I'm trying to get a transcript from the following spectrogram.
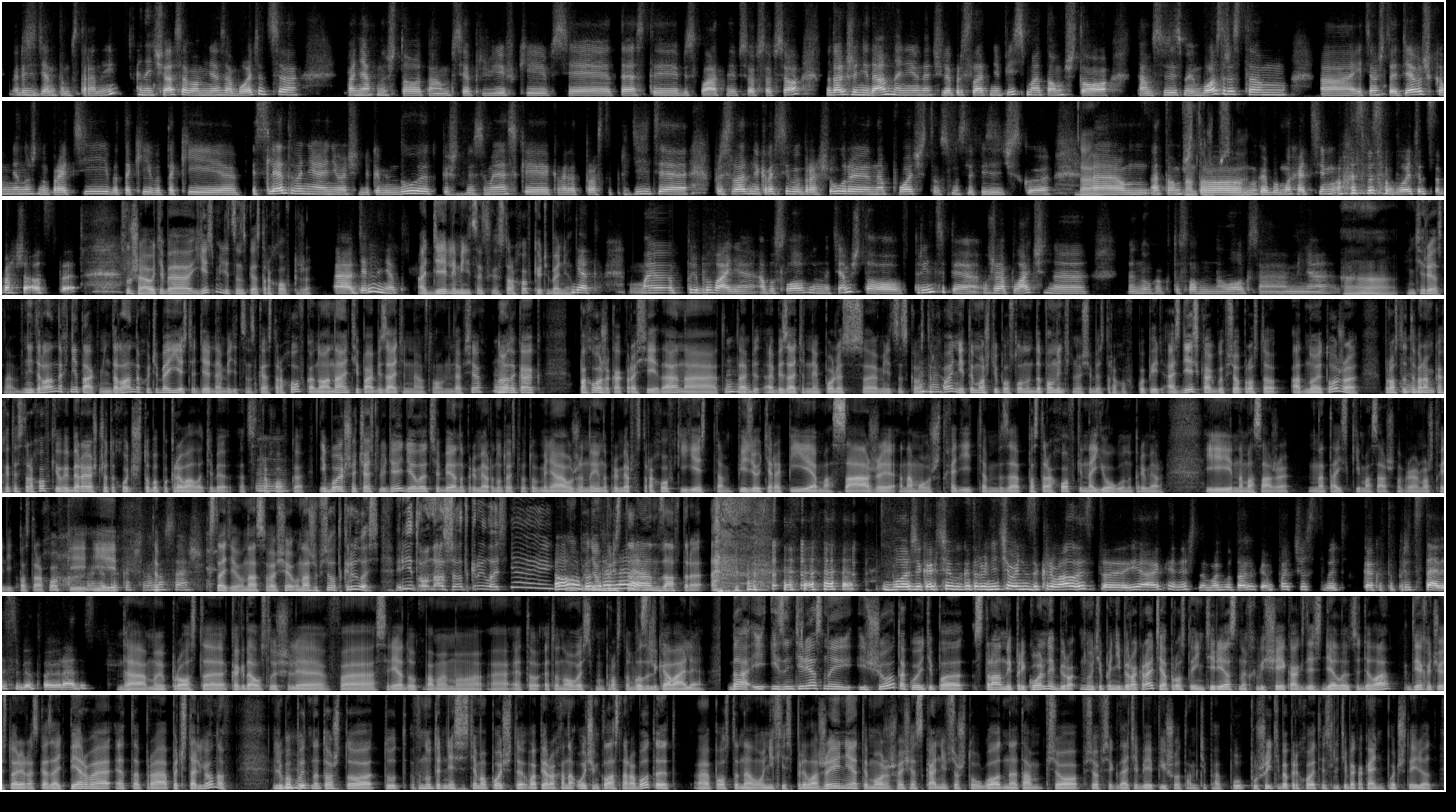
резидентом страны, NHS обо мне заботится, Понятно, что там все прививки, все тесты бесплатные, все-все-все. Но также недавно они начали присылать мне письма о том, что там в связи с моим возрастом э, и тем, что я девушка, мне нужно пройти вот такие вот такие исследования. Они очень рекомендуют, пишут мне смс говорят, просто придите, присылают мне красивые брошюры на почту, в смысле физическую, да. э, о том, Нам что ну, как бы мы хотим о вас позаботиться, пожалуйста. Слушай, а у тебя есть медицинская страховка же? А, отдельно нет. Отдельно отдельной медицинской страховки у тебя нет? Нет. Мое пребывание обусловлено тем, что, в принципе, уже оплачено ну, как условно налог за меня. А, интересно. В Нидерландах не так. В Нидерландах у тебя есть отдельная медицинская страховка, но она типа обязательная, условно, для всех. Ну, mm. это как, похоже, как в России, да, на этот mm-hmm. об- обязательный полис э, медицинского mm-hmm. страхования, и ты можешь, типа, условно, дополнительную себе страховку купить. А здесь как бы все просто одно и то же, просто mm. ты в рамках этой страховки выбираешь, что ты хочешь, чтобы покрывала тебе эта страховка. Mm. И большая часть людей делает себе, например, ну, то есть вот у меня у жены, например, в страховке есть там физиотерапия, массажи, она может ходить там за, по страховке на йогу, например, и на массаже на тайский массаж, например, может ходить по страховке. Я и... хочу на массаж. Кстати, у нас вообще, у нас же все открылось. Рита, у нас все открылось. Ей! О, Мы пойдем в ресторан завтра. Боже, как человеку, который ничего не закрывалось, то я, конечно, могу только почувствовать, как это, представить себе твою радость. Да, мы просто, когда услышали в среду, по-моему, э, эту, эту новость, мы просто возликовали. Да, и из интересной еще такой, типа, странный, прикольный, бюро... ну, типа, не бюрократия, а просто интересных вещей, как здесь делаются дела. Две хочу истории рассказать. Первое — это про почтальонов. Любопытно mm-hmm. то, что тут внутренняя система почты, во-первых, она очень классно работает, PostNL, у них есть приложение, ты можешь вообще сканить все, что угодно, там все, все всегда тебе пишут, там, типа, пуши тебе приходят, если тебе какая-нибудь почта идет.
